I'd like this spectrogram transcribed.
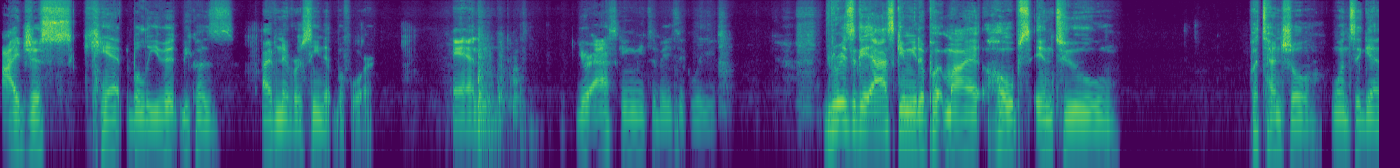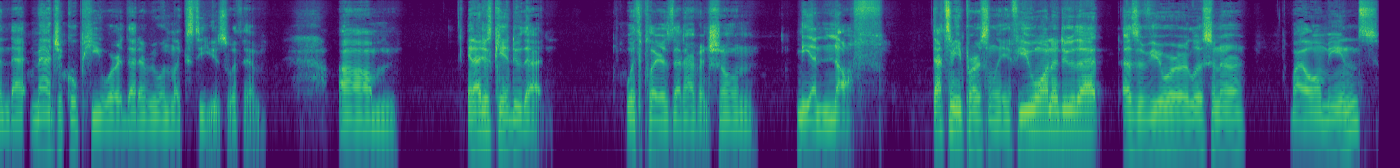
I just can't believe it because I've never seen it before. And you're asking me to basically basically asking me to put my hopes into potential once again, that magical P word that everyone likes to use with him. Um, and I just can't do that with players that haven't shown me enough. That's me personally. If you want to do that as a viewer or listener, by all means,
